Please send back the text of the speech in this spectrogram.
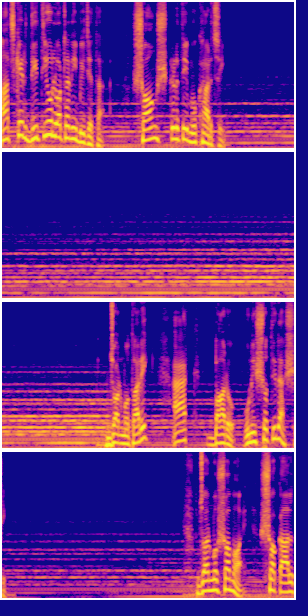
আজকের দ্বিতীয় লটারি বিজেতা, সংস্কৃতি মুখার্জি। জন্ম তারিখ এক বারো উনিশশো তিরাশি। জন্ম সময় সকাল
